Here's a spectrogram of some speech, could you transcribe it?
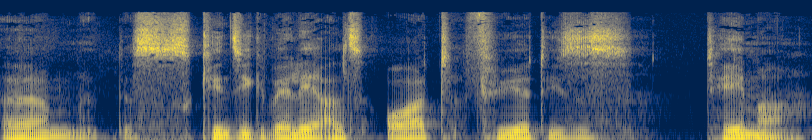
ähm, das Kinzig Valley als Ort für dieses Thema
